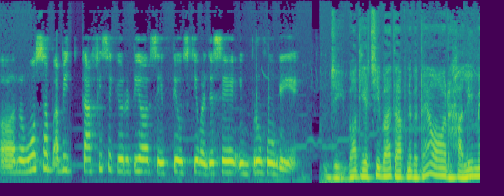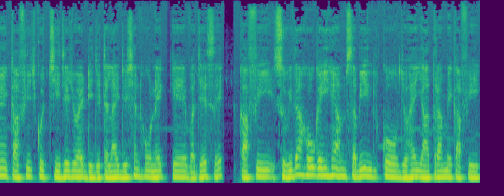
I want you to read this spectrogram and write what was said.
और वो सब अभी काफ़ी सिक्योरिटी और सेफ्टी उसकी वजह से इम्प्रूव हो गई है। जी, बहुत ही अच्छी बात आपने बताया और हाल ही में काफ़ी कुछ चीज़ें जो है डिजिटलाइजेशन होने के वजह से काफ़ी सुविधा हो गई है। हम सभी को जो है यात्रा में काफ़ी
